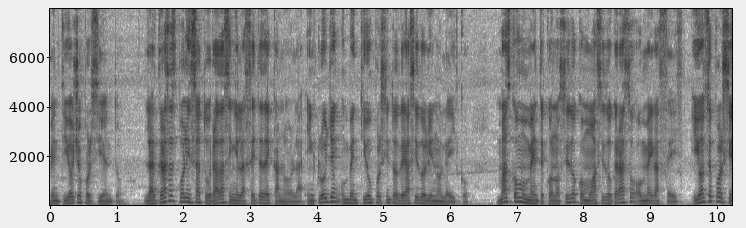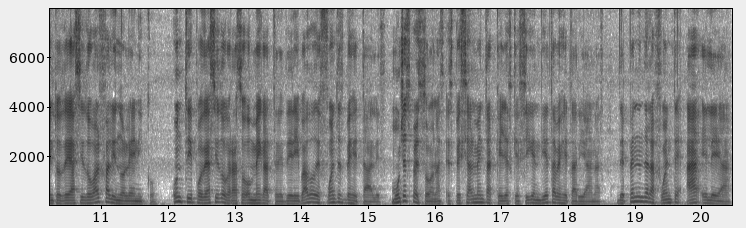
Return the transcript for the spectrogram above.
28%. Las grasas poliinsaturadas en el aceite de canola incluyen un 21% de ácido linoleico, más comúnmente conocido como ácido graso omega 6, y 11% de ácido alfa-linolénico, un tipo de ácido graso omega 3 derivado de fuentes vegetales. Muchas personas, especialmente aquellas que siguen dieta vegetarianas, dependen de la fuente ALA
